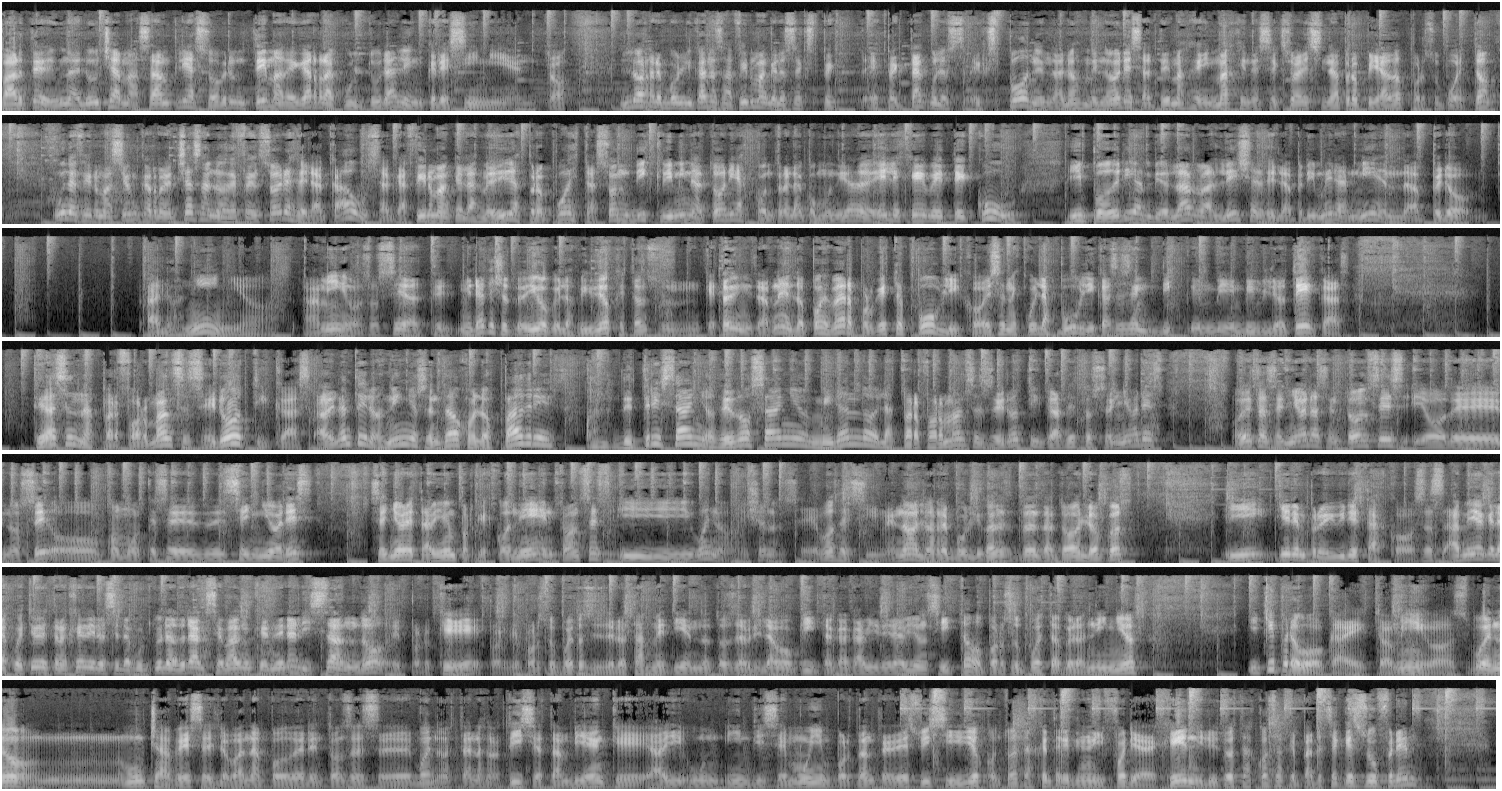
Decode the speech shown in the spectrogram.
parte de una lucha más amplia sobre un tema de guerra cultural en crecimiento. Los republicanos afirman que los espectáculos exponen a los menores a temas de imágenes sexuales inapropiados, por supuesto, una afirmación que rechazan los defensores de la causa, que afirman que las medidas propuestas son discriminatorias contra la comunidad LGBTQ y podrían violar las leyes de la primera enmienda, pero a los niños, amigos. O sea, mirá que yo te digo que los videos que están, que están en internet lo puedes ver porque esto es público, es en escuelas públicas, es en bibliotecas te hacen unas performances eróticas. Adelante de los niños sentados con los padres de 3 años, de 2 años, mirando las performances eróticas de estos señores o de estas señoras entonces, o de, no sé, o como que se, de señores, señores también porque es con E entonces, y bueno, yo no sé, vos decime, ¿no? Los republicanos entonces están todos locos y quieren prohibir estas cosas. A medida que las cuestiones transgéneros y la cultura drag se van generalizando, eh, ¿por qué? Porque por supuesto si se lo estás metiendo, entonces abrí la boquita, que acá viene el avioncito, o por supuesto que los niños ¿Y qué provoca esto, amigos? Bueno, mm, muchas veces lo van a poder, entonces, eh, bueno, están las noticias también que hay un índice muy importante de suicidios con toda esta gente que tiene disforia de género y todas estas cosas que parece que sufren,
